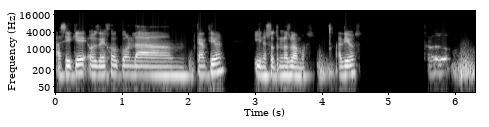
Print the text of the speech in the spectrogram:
Así que os dejo con la mm, canción y nosotros nos vamos. Adiós. Hasta luego.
